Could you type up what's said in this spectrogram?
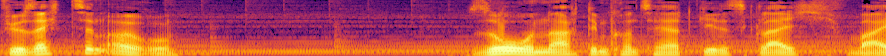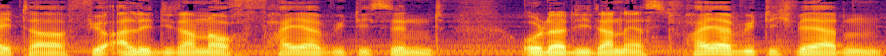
für 16 Euro. So, nach dem Konzert geht es gleich weiter. Für alle, die dann noch feierwütig sind oder die dann erst feierwütig werden,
